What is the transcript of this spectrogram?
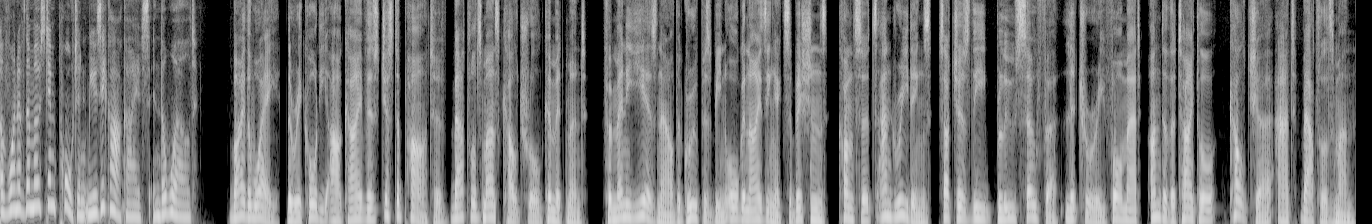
of one of the most important music archives in the world. By the way, the Ricordi archive is just a part of Bertelsmann's cultural commitment. For many years now, the group has been organizing exhibitions, concerts, and readings, such as the Blue Sofa literary format under the title Culture at Bertelsmann.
